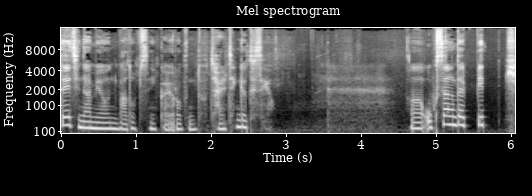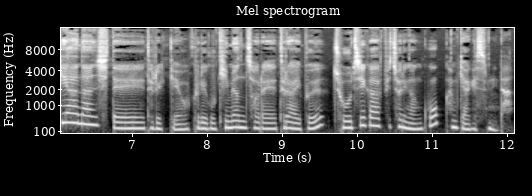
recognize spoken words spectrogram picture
때 지나면 맛없으니까 여러분도 잘 챙겨 드세요. 어, 옥상 달빛 희한한 시대 들을게요. 그리고 김현철의 드라이브 조지가 피처링한 곡 함께 하겠습니다.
